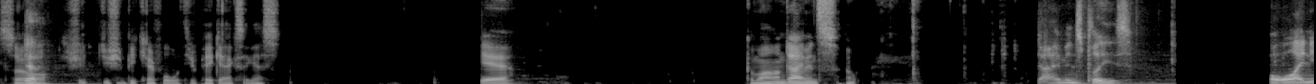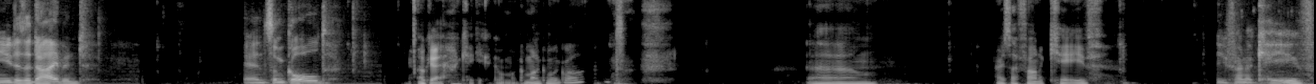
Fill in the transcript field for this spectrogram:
So Yeah. should you should be careful with your pickaxe, I guess. Yeah. Come on, diamonds. Oh, diamonds, please. All I need is a diamond. And some gold. okay. Okay. okay. Come on. Come on. Come on. Come on. um. Alright, so I found a cave. You found a cave?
